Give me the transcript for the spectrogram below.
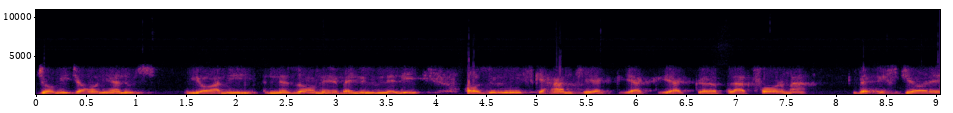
جامعه جهانی هنوز یا همین نظام بین المللی حاضر نیست که هم یک, یک, یک پلتفرم به اختیار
